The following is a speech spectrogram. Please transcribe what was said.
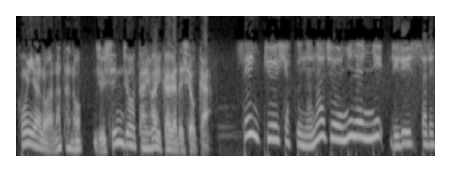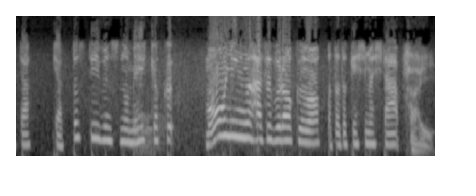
今夜のあなたの受信状態はいかがでしょうか？1972年にリリースされたキャット・スティーブンスの名曲、モーニング・ハズ・ブロークンをお届けしました。はい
